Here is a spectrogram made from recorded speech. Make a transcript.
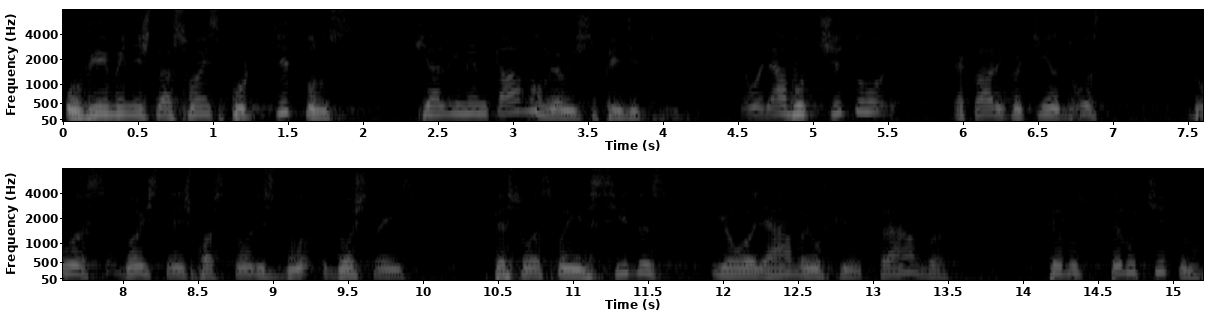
ouvir ministrações por títulos que alimentavam o meu espírito. Eu olhava o título, é claro que eu tinha duas duas, dois, três pastores, duas, três pessoas conhecidas, e eu olhava, eu filtrava pelo, pelo título.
